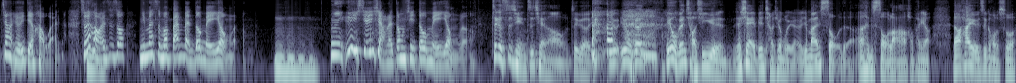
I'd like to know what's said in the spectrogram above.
这样有一点好玩。所以好玩是说你们什么版本都没用了，嗯哼哼哼，你预先想的东西都没用了。这个事情之前啊，这个 因为因为我跟因为我跟巧芯议员现在也变巧芯委员，也蛮熟的，呃，很熟了啊，好朋友。然后他有一次跟我说，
